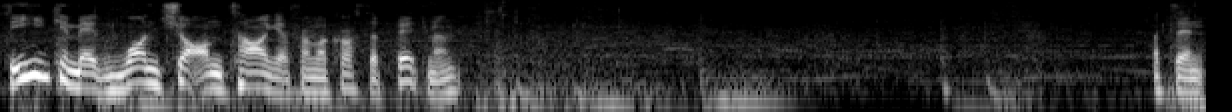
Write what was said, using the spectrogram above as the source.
See, he can make one shot on target from across the pitch, man. That's in.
